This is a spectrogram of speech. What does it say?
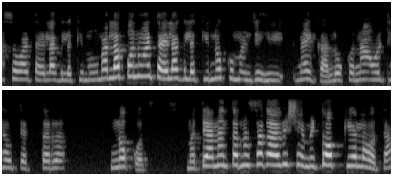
असं वाटायला लागलं की मग मला पण वाटायला लागलं की नको म्हणजे ही नाही का? लोक नावं ठेवतात तर नकोच. मग त्यानंतर ना सगळा विषय मी टॉप केला होता.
